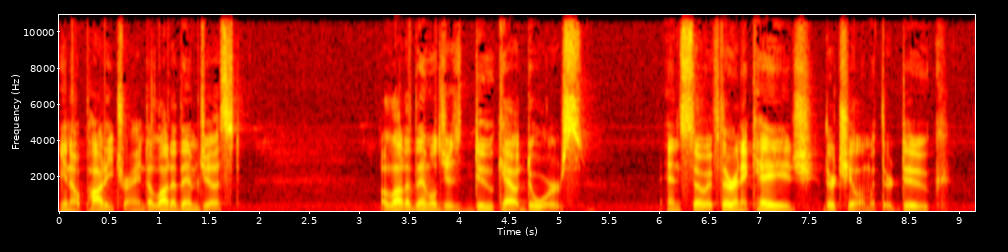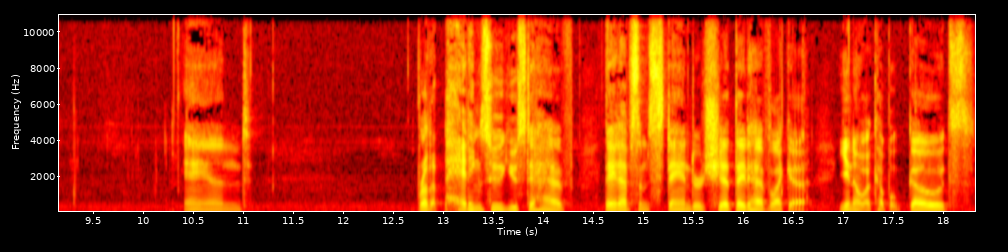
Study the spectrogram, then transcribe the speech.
you know, potty trained. A lot of them just a lot of them will just duke outdoors. And so if they're in a cage, they're chilling with their duke. And bro, the petting zoo used to have they'd have some standard shit. They'd have like a you know, a couple goats,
